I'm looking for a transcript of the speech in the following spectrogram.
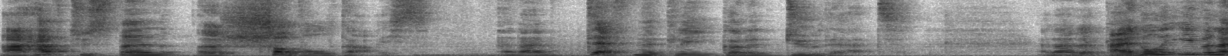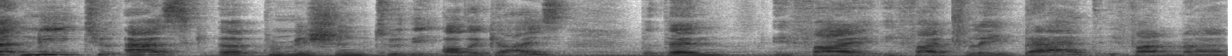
I have to spend a shovel dice, and I'm definitely gonna do that. And I don't, I don't even need to ask uh, permission to the other guys. But then, if I if I play bad, if I'm uh,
